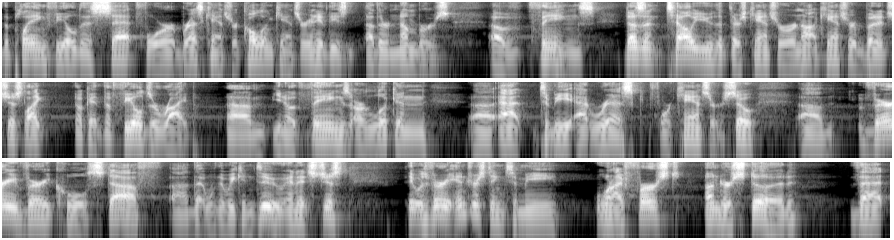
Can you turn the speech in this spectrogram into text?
the playing field is set for breast cancer, colon cancer, any of these other numbers of things. Doesn't tell you that there's cancer or not cancer, but it's just like okay, the fields are ripe. Um, you know, things are looking uh, at to be at risk for cancer. So um, very very cool stuff uh, that that we can do, and it's just it was very interesting to me when I first understood that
